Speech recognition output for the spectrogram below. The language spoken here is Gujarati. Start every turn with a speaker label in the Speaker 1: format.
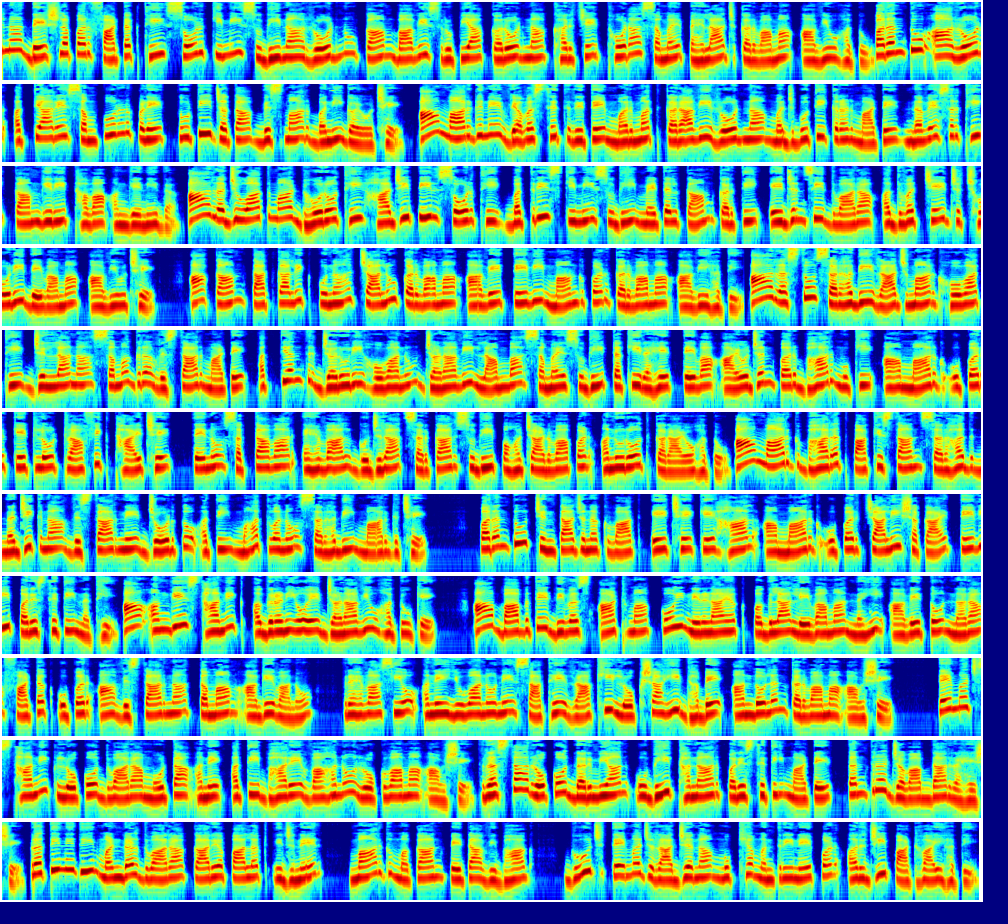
Speaker 1: ભુજના દેશલપર ફાટકથી સોળ કિમી સુધીના રોડનું કામ બાવીસ રૂપિયા કરોડના ખર્ચે થોડા સમય પહેલા જ કરવામાં આવ્યું હતું. પરંતુ આ રોડ અત્યારે સંપૂર્ણપણે તૂટી જતા બિસ્માર બની ગયો છે. આ માર્ગને વ્યવસ્થિત રીતે મરમત કરાવી રોડના મજબૂતીકરણ માટે નવેસરથી કામગીરી થવા અંગેની દ. આ રજૂઆતમાં ઢોરોથી હાજીપીર સોળથી બત્રીસ કિમી સુધી મેટલ કામ કરતી એજન્સી દ્વારા અધવચ્ચે જ છોડી દેવામાં આવ્યું છે. આ કામ તાત્કાલિક પુનઃ ચાલુ કરવામાં આવે તેવી માંગ પણ કરવામાં આવી હતી. આ રસ્તો સરહદી રાજમાર્ગ હોવાથી જિલ્લાના સમગ્ર વિસ્તાર માટે અત્યંત જરૂરી હોવાનું જણાવી લાંબા સમય સુધી ટકી રહે તેવા આયોજન પર ભાર મૂકી આ માર્ગ ઉપર કેટલો ટ્રાફિક થાય છે તેનો સત્તાવાર અહેવાલ ગુજરાત સરકાર સુધી પહોંચાડવા પણ અનુરોધ કરાયો હતો. આ માર્ગ ભારત પાકિસ્તાન સરહદ નજીકના વિસ્તારને જોડતો અતિ મહત્વનો સરહદી માર્ગ છે. પરંતુ ચિંતાજનક વાત એ છે કે હાલ આ માર્ગ ઉપર ચાલી શકાય તેવી પરિસ્થિતિ નથી. આ અંગે સ્થાનિક અગ્રણીઓએ જણાવ્યું હતું કે આ બાબતે દિવસ આઠમાં કોઈ નિર્ણાયક પગલાં લેવામાં નહીં આવે તો નરા ફાટક ઉપર આ વિસ્તારના તમામ આગેવાનો, રહેવાસીઓ અને યુવાનોને સાથે રાખી લોકશાહી ઢબે આંદોલન કરવામાં આવશે. તેમજ સ્થાનિક લોકો દ્વારા મોટા અને અતિ ભારે વાહનો રોકવામાં આવશે. રસ્તા રોકો દરમિયાન ઊભી થનાર પરિસ્થિતિ માટે તંત્ર જવાબદાર રહેશે. પ્રતિનિધિ મંડળ દ્વારા કાર્યપાલક ઇજનેર માર્ગ મકાન પેટા વિભાગ ભુજ તેમજ રાજ્યના મુખ્યમંત્રીને પણ અરજી પાઠવાઈ હતી.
